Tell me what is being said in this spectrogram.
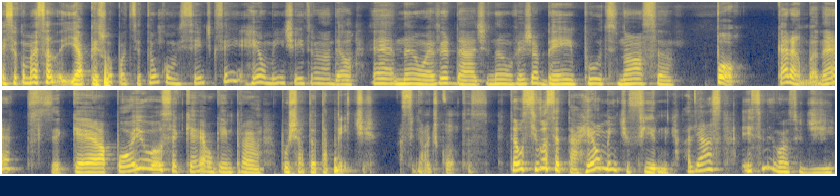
Aí você começa, e a pessoa pode ser tão convincente que você realmente entra na dela. É, não, é verdade, não, veja bem, putz, nossa, pô, caramba, né? Você quer apoio ou você quer alguém para puxar teu tapete? Afinal de contas. Então, se você está realmente firme, aliás, esse negócio de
